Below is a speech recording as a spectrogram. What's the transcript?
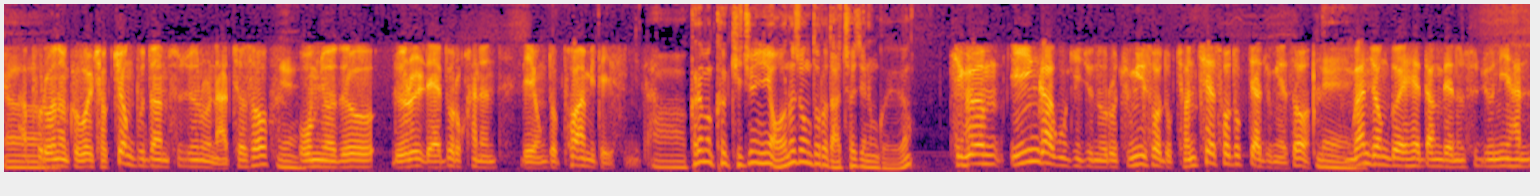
아. 앞으로는 그걸 적정 부담 수준으로 낮춰서 예. 보험료를 내도록 하는 내용도 포함이 돼 있습니다. 아, 그러면 그 기준이 어느 정도로 낮춰지는 거예요? 지금 2인 가구 기준으로 중위소득 전체 소득자 중에서 네. 중간 정도에 해당되는 수준이 한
